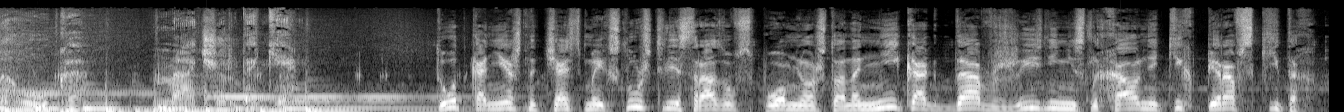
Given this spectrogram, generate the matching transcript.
Наука на чердаке. Тут, конечно, часть моих слушателей сразу вспомнила, что она никогда в жизни не слыхала никаких перовскитах –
